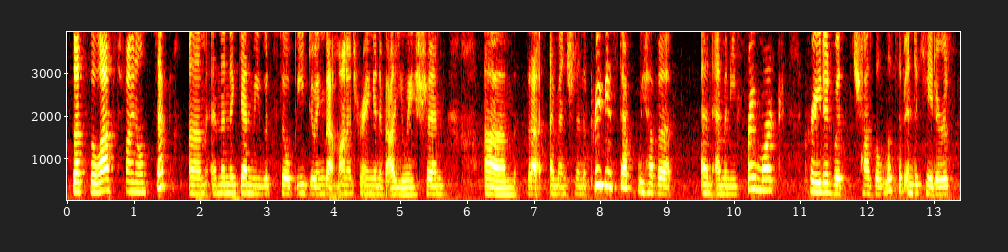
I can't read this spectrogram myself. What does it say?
So that's the last final step um, and then again, we would still be doing that monitoring and evaluation um, that I mentioned in the previous step. We have a an M&E framework created which has a list of indicators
